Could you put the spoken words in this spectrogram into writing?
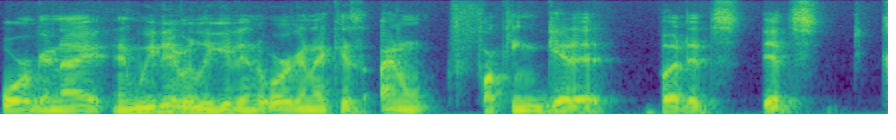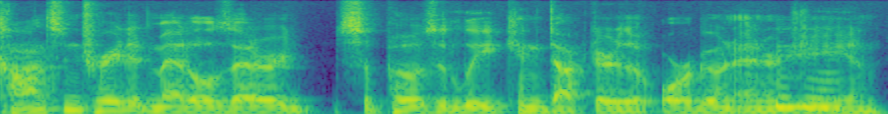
Orgonite, and we didn't really get into Orgonite because I don't fucking get it, but it's it's concentrated metals that are supposedly conductors of orgone energy, Mm-hmm. and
